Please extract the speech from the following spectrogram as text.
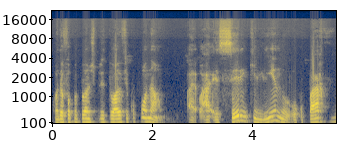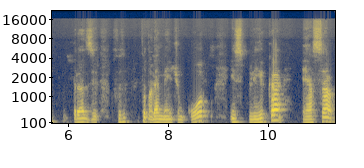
Quando eu for para o plano espiritual, eu fico, pô, não. A, a, ser inquilino, ocupar transitoriamente um corpo, explica essa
